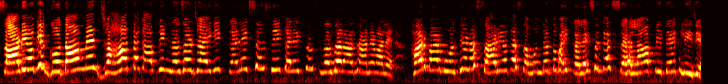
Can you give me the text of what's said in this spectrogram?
साड़ियों के गोदाम में, जहाँ तक आपकी नज़र जाएगी कलेक्शन ही कलेक्शन नज़र आ जाने वाले हैं। हर बार बोलती हूँ ना, साड़ियों का समुंदर तो भाई कलेक्शन का सैलाब भी देख लीजिए।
